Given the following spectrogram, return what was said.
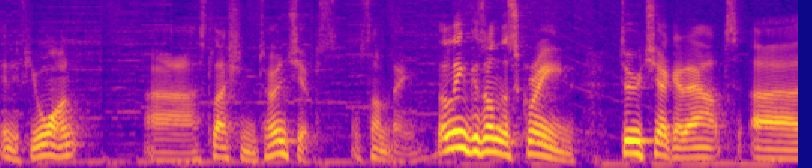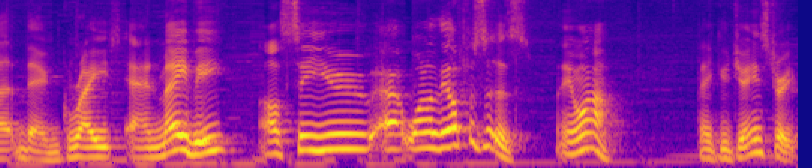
And if you want, uh, slash internships or something. The link is on the screen. Do check it out. Uh, they're great. And maybe I'll see you at one of the offices. There you are. Thank you, Jane Street.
